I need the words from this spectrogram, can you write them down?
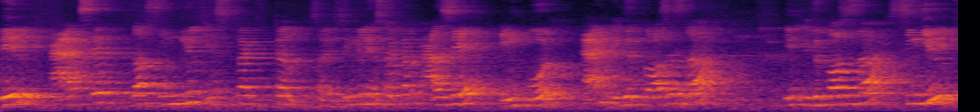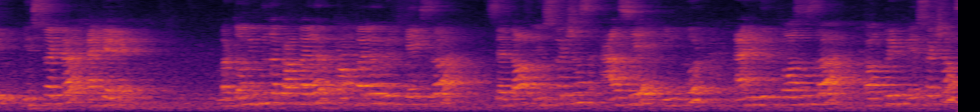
will accept the single instruction, sorry, single instructor as a input, and it will process the it will process the single instructor at a time. But coming to the compiler, compiler will take the set of instructions as a input, and will process the complete instructions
